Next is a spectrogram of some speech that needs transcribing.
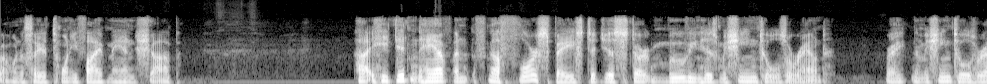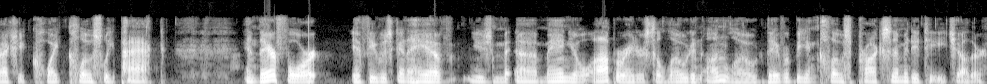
I want to say a 25 man shop. Uh, he didn't have enough floor space to just start moving his machine tools around. Right, the machine tools were actually quite closely packed and therefore, if he was going to have use uh, manual operators to load and unload, they would be in close proximity to each other.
